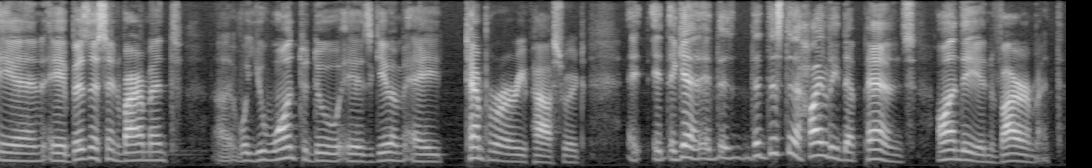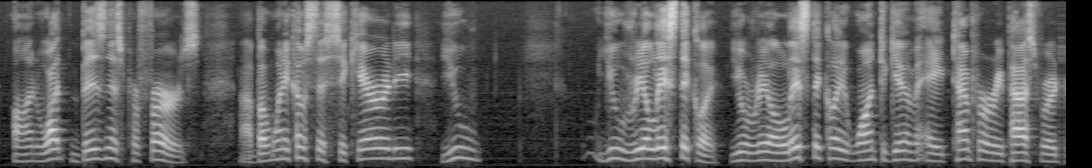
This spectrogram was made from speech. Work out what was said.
in a business environment, uh, what you want to do is give them a temporary password. It, it again, it, this highly depends on the environment on what business prefers. Uh, but when it comes to security, you you realistically you realistically want to give them a temporary password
